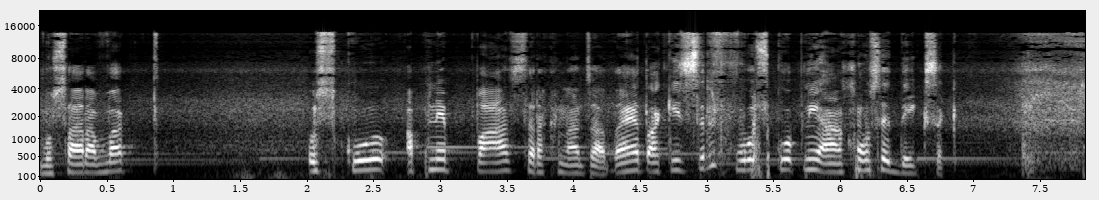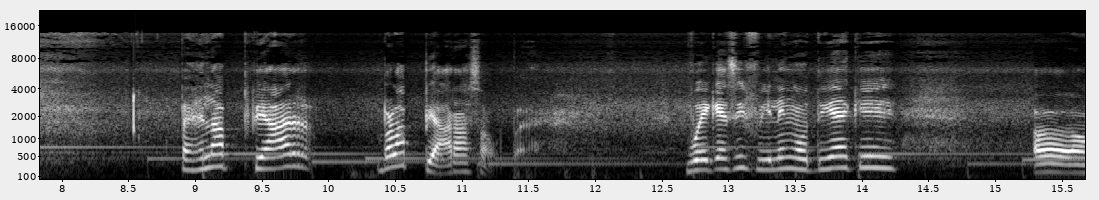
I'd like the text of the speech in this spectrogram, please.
वो सारा वक्त उसको अपने पास रखना चाहता है ताकि सिर्फ़ वो उसको अपनी आँखों से देख सके। पहला प्यार बड़ा प्यारा सा होता है। वो एक ऐसी फीलिंग होती है कि आ,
